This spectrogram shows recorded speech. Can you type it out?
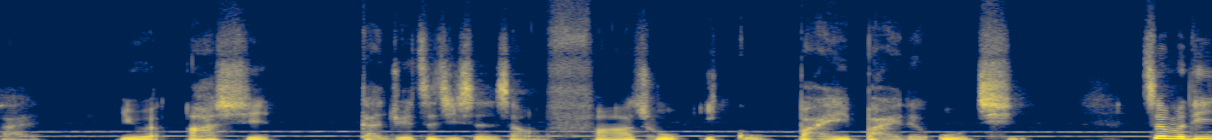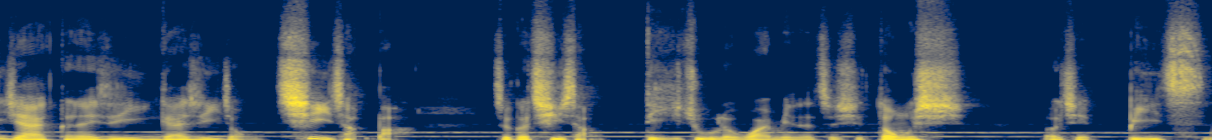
来，因为阿信感觉自己身上发出一股白白的雾气，这么听起来可能是应该是一种气场吧。这个气场抵住了外面的这些东西，而且彼此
